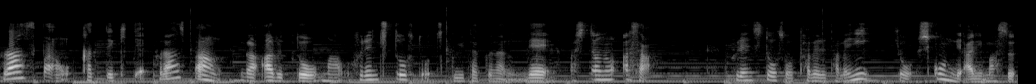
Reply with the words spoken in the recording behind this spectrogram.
フランスパンを買ってきて、フランスパンがあると、まあ、フレンチトーストを作りたくなるんで、明日の朝、フレンチトーストを食べるために今日仕込んであります。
